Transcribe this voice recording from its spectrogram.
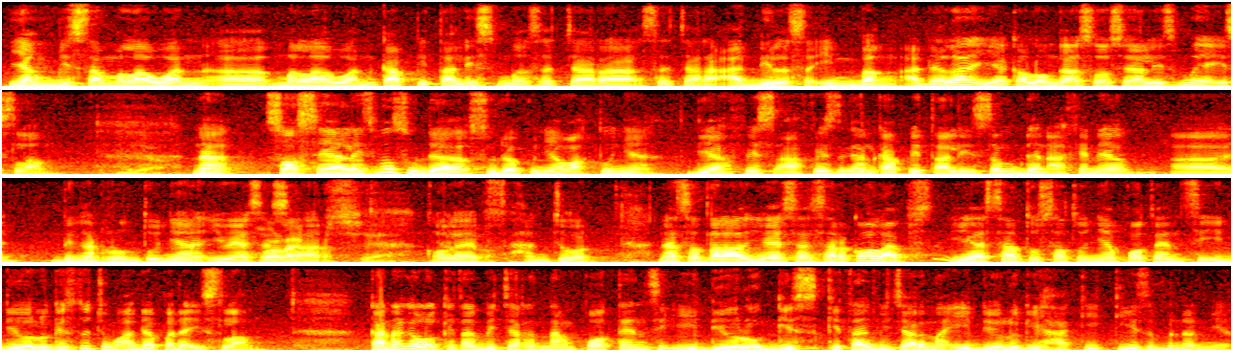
yang bisa melawan eh, melawan kapitalisme secara secara adil seimbang adalah ya kalau nggak sosialisme ya Islam. Ya. Nah, sosialisme sudah sudah punya waktunya. Dia vis a vis dengan kapitalisme dan akhirnya eh, dengan runtuhnya USSR Collapse, ya. Collapse, hancur. Nah, setelah USSR collapse, ya satu-satunya potensi ideologis itu cuma ada pada Islam. Karena kalau kita bicara tentang potensi ideologis, kita bicara tentang ideologi hakiki sebenarnya.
